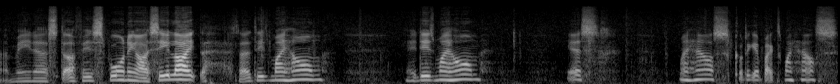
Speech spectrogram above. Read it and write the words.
That means uh, stuff is spawning. I see light. That is my home. It is my home. Yes. My house. Got to get back to my house.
